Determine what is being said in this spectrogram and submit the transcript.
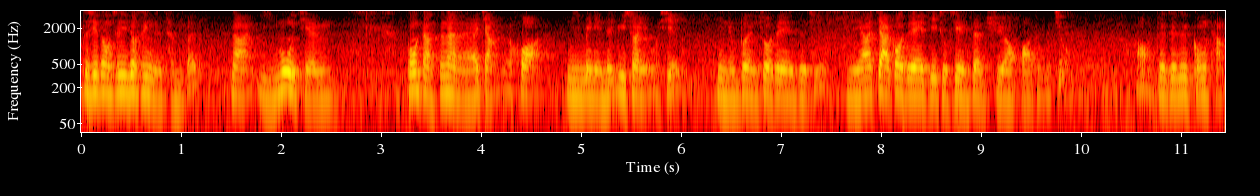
这些东西都是你的成本。那以目前工厂生产来讲的话，你每年的预算有限，你能不能做这件事情？你要架构这些基础建设需要花多久？好，这就是工厂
